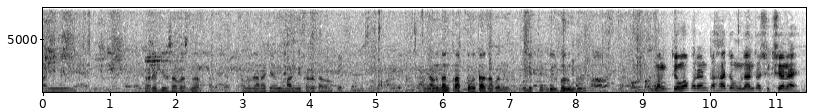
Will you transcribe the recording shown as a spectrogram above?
आणि बरेच दिवसापासून अनुदानाची आम्ही मागणी करत आहोत. आणि अनुदान प्राप्त होताच आपण इलेक्ट्रिक बिल भरून देऊ. मग तेव्हापर्यंत हा जो मुलांचं शिक्षण आहे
